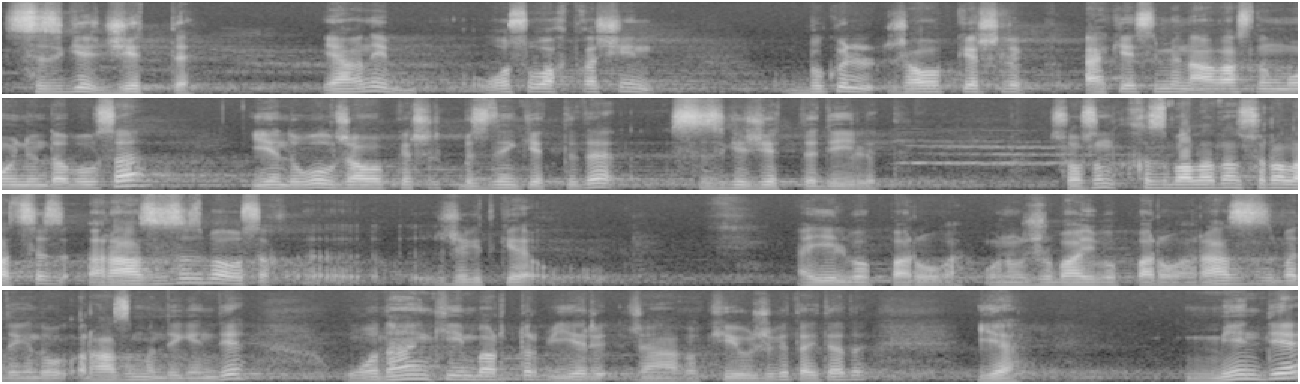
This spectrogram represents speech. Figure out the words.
сізге жетті. Яғни осы уақытқа шейін бүкіл жауапкершілік әкесі мен ағасының мойнында болса енді ол жауапкершілік бізден кетті де сізге жетті дейіледі сосын қыз баладан сұралады сіз разысыз ба осы жігітке? Әйел болып баруға оның жұбайы болып баруға разысыз ба? дегенде ол разымын дегенде одан кейін барып тұрып ер жаңағы күйеу жігіт айтады иә мен де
